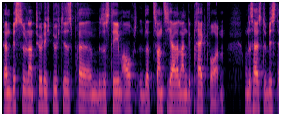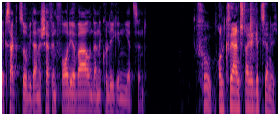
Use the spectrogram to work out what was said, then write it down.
dann bist du natürlich durch dieses System auch 20 Jahre lang geprägt worden. Und das heißt, du bist exakt so, wie deine Chefin vor dir war und deine Kolleginnen jetzt sind. Puh. Und Quereinsteiger gibt es ja nicht.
